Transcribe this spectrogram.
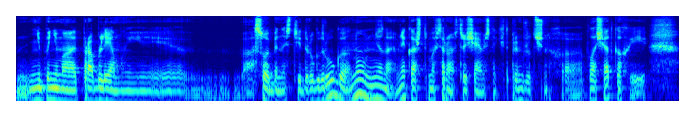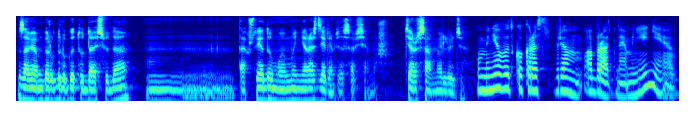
не понимают проблемы и особенностей друг друга. Ну, не знаю, мне кажется, мы все равно встречаемся на каких-то промежуточных а, площадках и зовем друг друга туда-сюда. Так что я думаю, мы не разделимся совсем уж. Те же самые люди. У меня вот как раз прям обратное мнение,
